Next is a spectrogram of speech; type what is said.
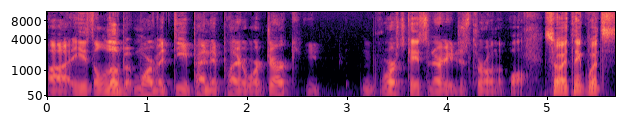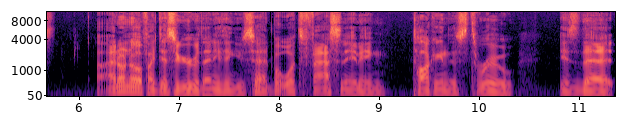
Uh, he's a little bit more of a dependent player. Where Dirk, worst case scenario, you just throw him the ball. So I think what's I don't know if I disagree with anything you said, but what's fascinating talking this through is that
